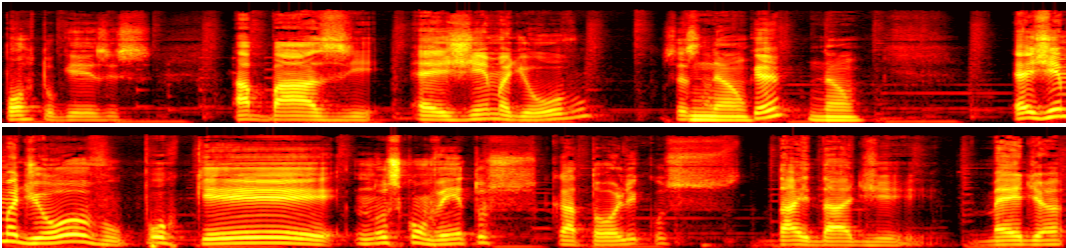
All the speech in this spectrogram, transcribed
portugueses, a base é gema de ovo? Você sabe não, por quê? Não. É gema de ovo porque nos conventos católicos da Idade Média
